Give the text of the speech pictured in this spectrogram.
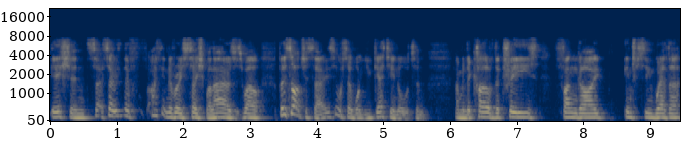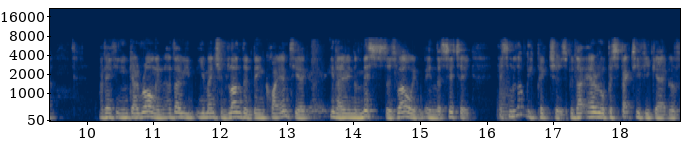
ish, and so, so I think they're very sociable hours as well. But it's not just that; it's also what you get in autumn. I mean, the colour of the trees, fungi, interesting weather. I don't think you can go wrong. And although you, you mentioned London being quite empty, uh, you know, in the mists as well in, in the city, there's mm. some lovely pictures with that aerial perspective you get of,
